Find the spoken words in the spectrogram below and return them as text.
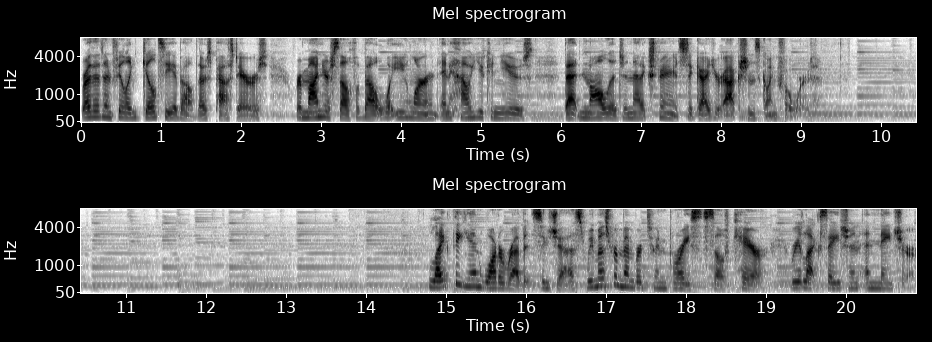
Rather than feeling guilty about those past errors, remind yourself about what you learned and how you can use that knowledge and that experience to guide your actions going forward. Like the yin water rabbit suggests, we must remember to embrace self care, relaxation, and nature.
